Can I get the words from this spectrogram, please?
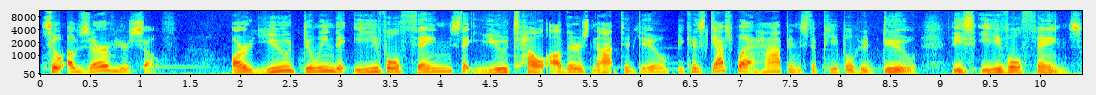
So observe yourself. Are you doing the evil things that you tell others not to do? Because guess what happens to people who do these evil things?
